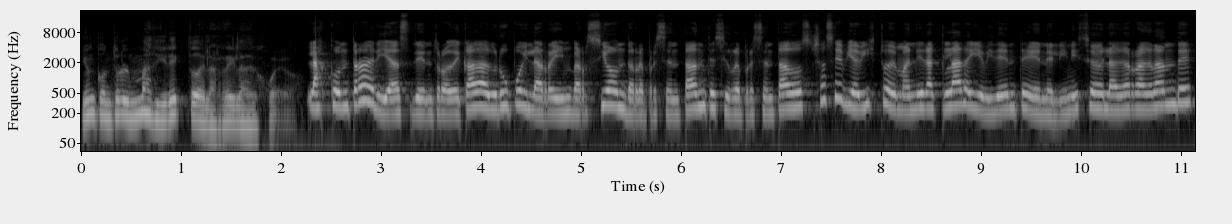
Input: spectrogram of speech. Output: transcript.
y un control más directo de las reglas del juego. Las contrarias dentro de cada grupo y la reinversión de representantes y representados ya se había visto de manera clara y evidente en el inicio de la Guerra Grande,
